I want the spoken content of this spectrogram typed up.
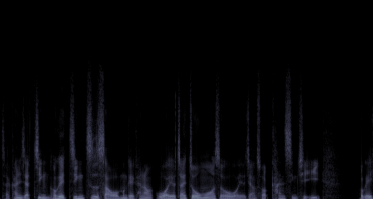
再看一下金，OK，金至少我们可以看到，我有在周末的时候我有讲说看星期一。OK，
